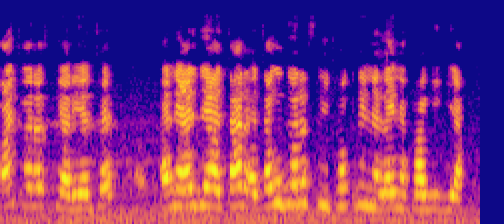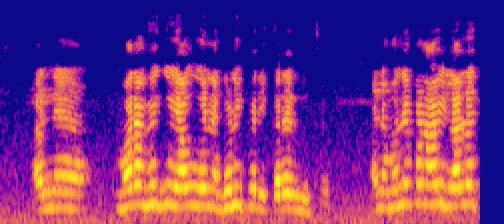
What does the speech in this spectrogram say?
પાંચ વર્ષથી રહે છે. અને આજે આ ચાર ચૌદ વર્ષની છોકરીને લઈને ભાગી ગયા. અને મારા ભેગું આવું એને ઘણી ફેરી કરેલું છે. અને મને પણ આવી લાલચ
